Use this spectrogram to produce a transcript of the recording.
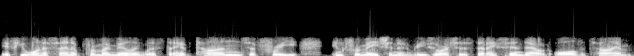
if you want to sign up for my mailing list, I have tons of free information and resources that I send out all the time.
